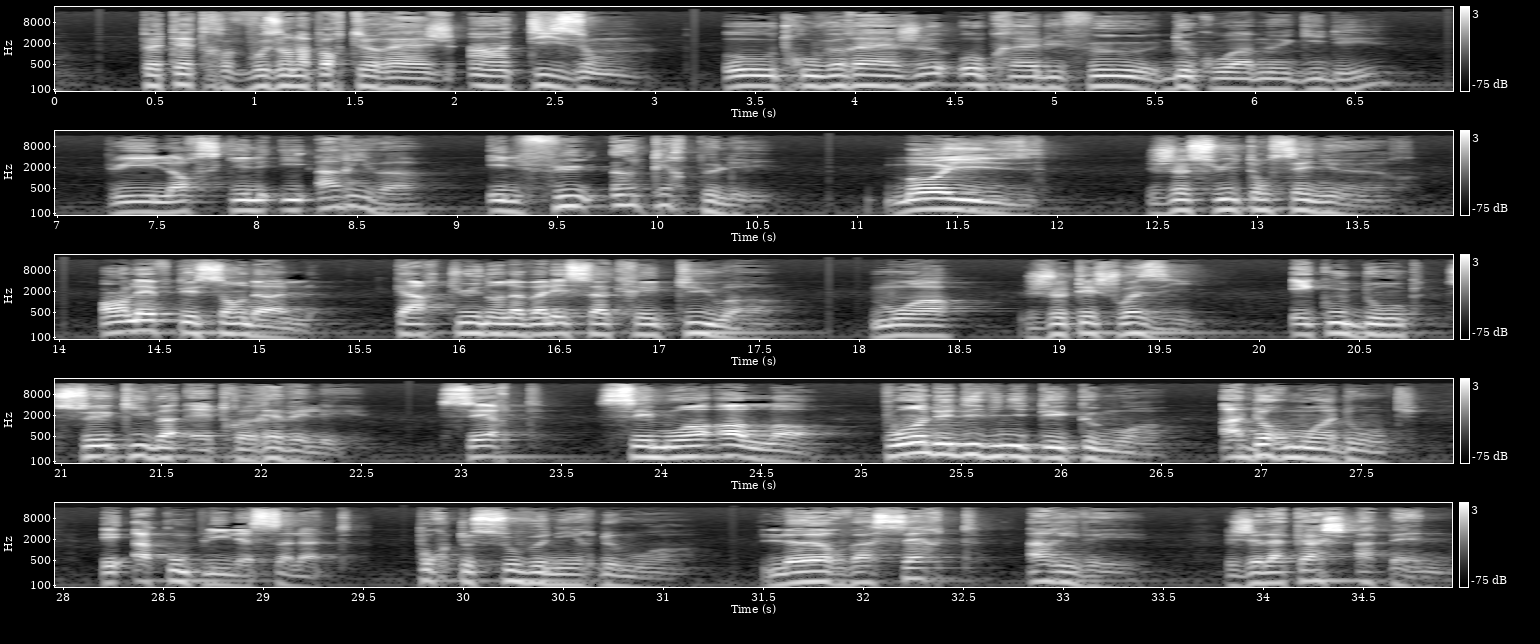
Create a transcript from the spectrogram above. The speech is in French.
Peut-être vous en apporterai-je un tison. Ou trouverai-je auprès du feu de quoi me guider? Puis lorsqu'il y arriva, il fut interpellé. Moïse, je suis ton Seigneur. Enlève tes sandales, car tu es dans la vallée sacrée Tua. Moi, je t'ai choisi. Écoute donc ce qui va être révélé. Certes, c'est moi Allah, point de divinité que moi. Adore-moi donc, et accomplis la salate, pour te souvenir de moi. L'heure va certes arriver, je la cache à peine,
